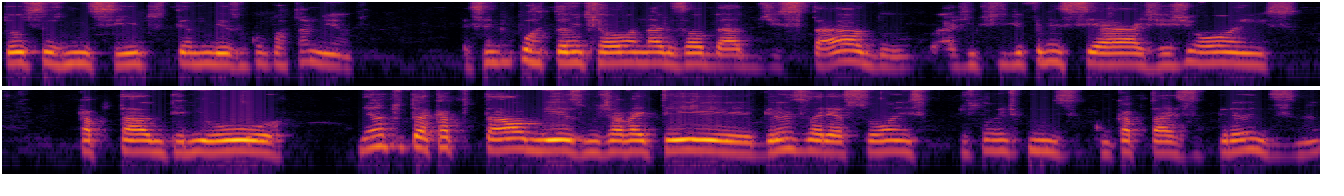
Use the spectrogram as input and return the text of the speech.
todos os seus municípios tendo o mesmo comportamento. É sempre importante, ao analisar o dado de estado, a gente diferenciar as regiões, capital, interior. Dentro da capital mesmo já vai ter grandes variações, principalmente com, com capitais grandes, né?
